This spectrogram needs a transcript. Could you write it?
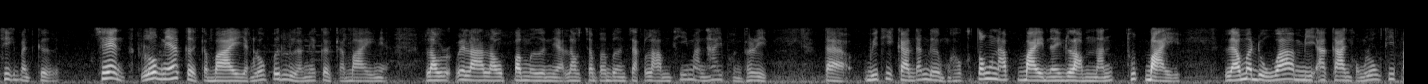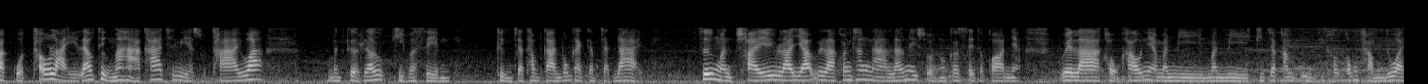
ที่มันเกิด เช่นโรคเนี้ยเกิดกับใบอย่างโรคพืชเหลืองเนี่ยเกิดกับใบเนี่ยเราเวลาเราประเมินเนี่ยเราจะประเมินจากลำที่มันให้ผลผลิต แต่วิธีการดั้งเดิมของเขาต้องนับใบในลำนั้นทุกใบ แล้วมาดูว่ามีอาการของโรคที่ปรากฏเท่าไหร่ แล้วถึงมาหาค่าเฉลี่ยสุดท้ายว่า มันเกิดแล้วกี่เปอร์เซ็นต์ ถึงจะทำการป้องกันกำจัดได้ ซึ่งมันใช้ระยะเวลาค่อนข้างนาน แล้วในส่วนของเกษตรกรเนี่ยเวลาของเขาเนี่ยมันมีมันมีกิจกรรมอื่นที่เขาต้องทำด้วย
